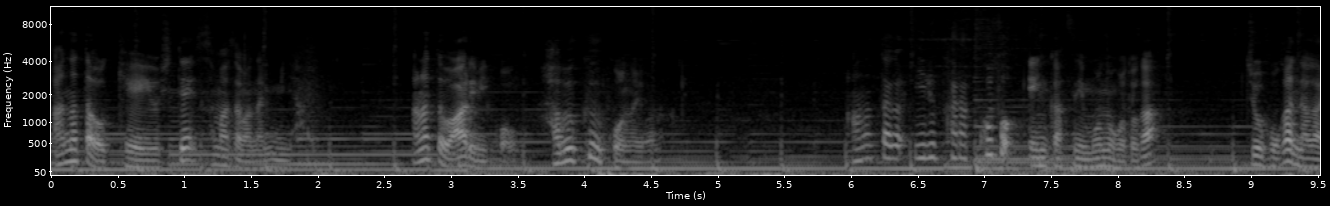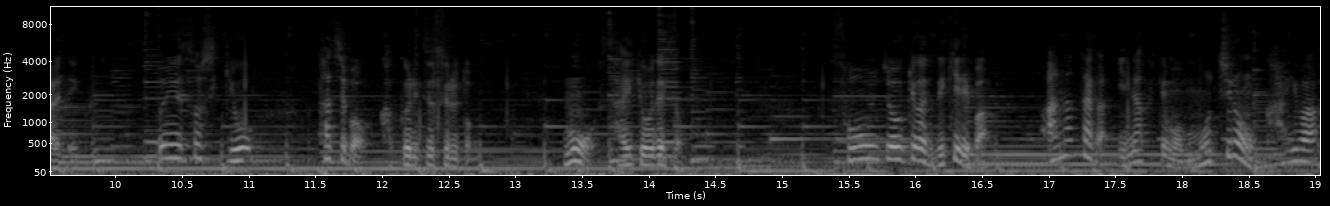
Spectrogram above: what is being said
あなたを経由してさまざまな耳に入る。あなたはある意味こうハブ空港のようなあなたがいるからこそ円滑に物事が情報が流れていく。という組織を立場を確立すると。もう最強ですよ。そういう状況ができればあなたがいなくてももちろん会話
